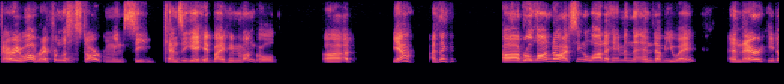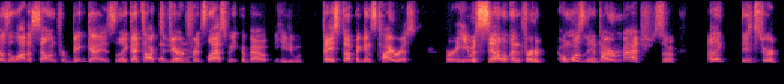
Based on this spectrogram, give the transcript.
very well right from the start when we see Kenzie get hit by Humongold. Uh, yeah, I think uh Rolando, I've seen a lot of him in the NWA, and there he does a lot of selling for big guys. Like I talked to Yeah. Jared Fritz last week about, he faced up against Tyrus, where he was selling for almost the entire match. So I think these two are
